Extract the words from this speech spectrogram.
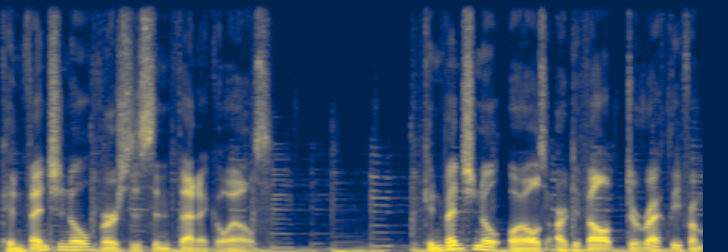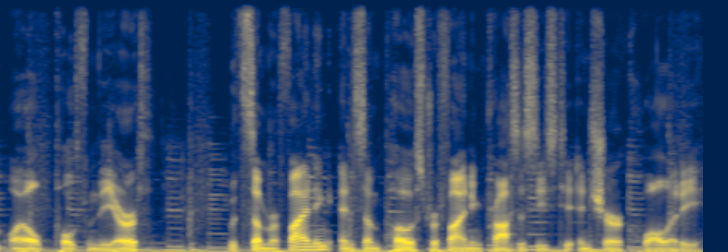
conventional versus synthetic oils. Conventional oils are developed directly from oil pulled from the earth, with some refining and some post refining processes to ensure quality.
